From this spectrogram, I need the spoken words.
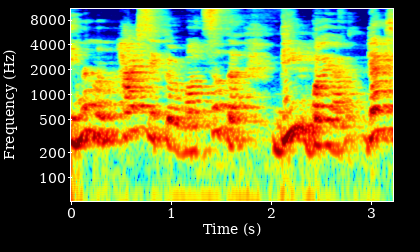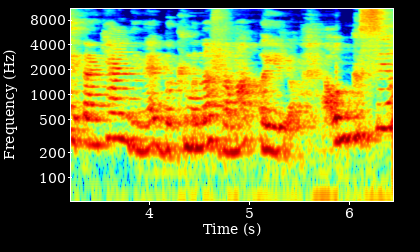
inanın her sektör batsa da bir bayan gerçekten kendine bakımına zaman ayırıyor. Onu kısıyor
